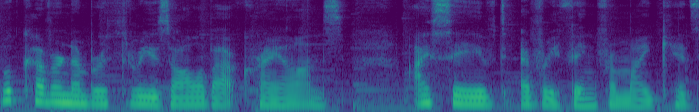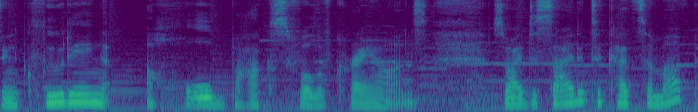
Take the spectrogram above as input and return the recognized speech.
Book cover number three is all about crayons. I saved everything from my kids, including a whole box full of crayons. So I decided to cut some up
